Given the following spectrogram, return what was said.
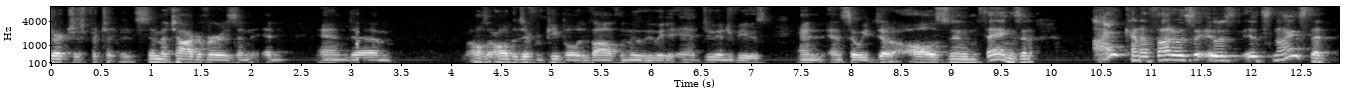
directors, cinematographers, and and and um, all, all the different people involved in the movie. We had to do interviews, and and so we did all Zoom things, and I kind of thought it was it was it's nice that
